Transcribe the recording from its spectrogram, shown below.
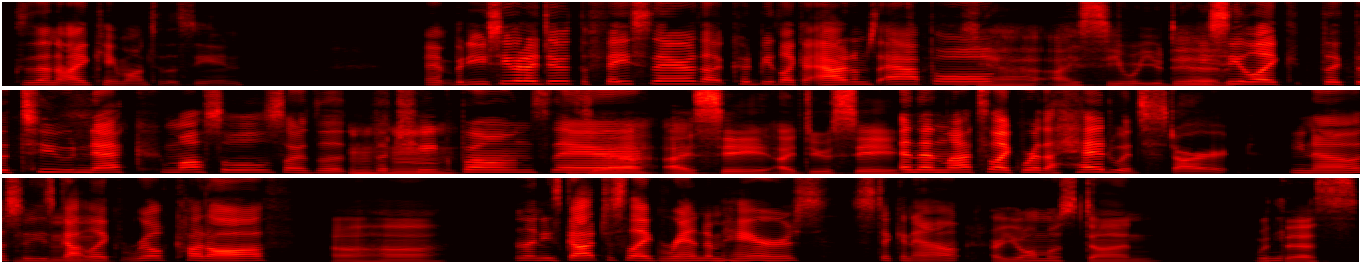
because then I came onto the scene. And but do you see what I did with the face there? That could be like an Adam's apple. Yeah, I see what you did. And you see like like the two neck muscles or the the Mhm. cheekbones there. Yeah, I see. I do see. And then that's like where the head would start, you know? So he's got Mhm. like real cut off. Uh huh. And then he's got just like random hairs sticking out. Are you almost done with this?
